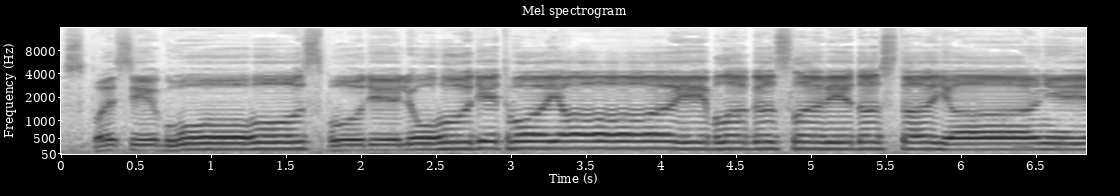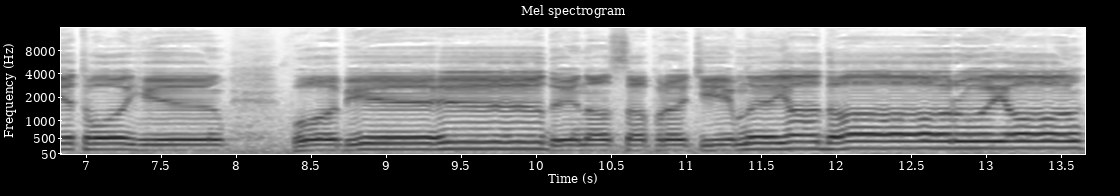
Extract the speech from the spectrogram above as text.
Спаси, Господи, люди Твоя, и благослови достояние Твое, победы на сопротивные даруя,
